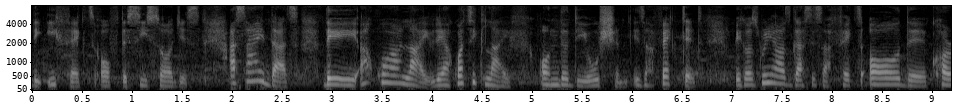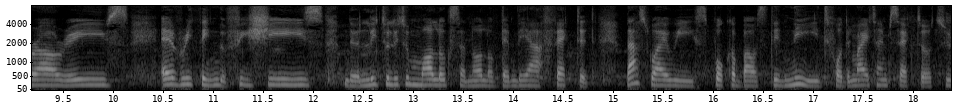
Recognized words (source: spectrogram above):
the effects of the sea surges. Aside that, the aqua life, the aquatic life under the ocean is affected because greenhouse gases affect all the coral reefs, everything, the fishes, the little, little mollusks and all of them, they are affected. That's why we spoke about the need for the maritime sector to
